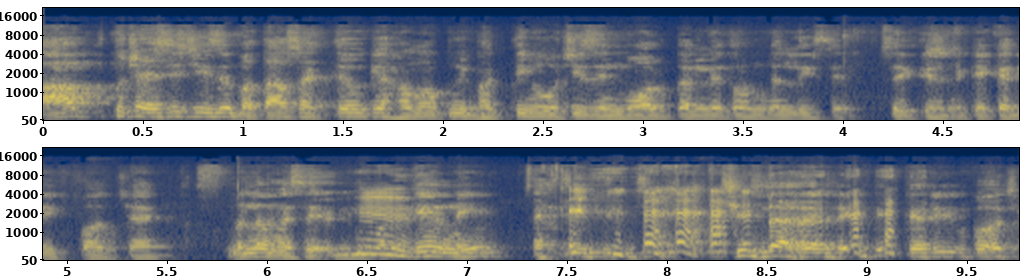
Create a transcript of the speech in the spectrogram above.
आप कुछ ऐसी चीज़ें बता सकते हो कि हम अपनी भक्ति में वो चीज़ इन्वॉल्व कर ले तो हम जल्दी से श्री कृष्ण के करीब पहुँच जाए। मतलब वैसे नहीं चिंता रहने के करीब पहुँच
